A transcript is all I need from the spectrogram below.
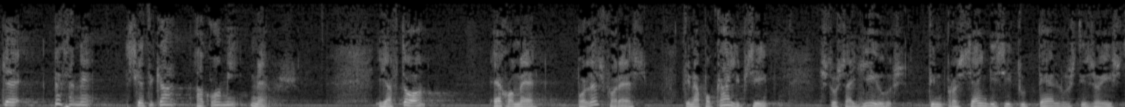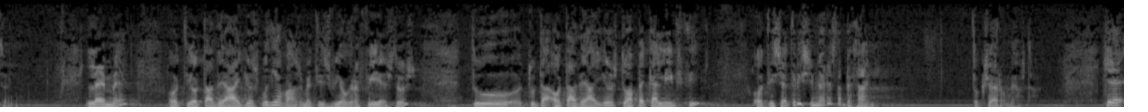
και πέθανε σχετικά ακόμη νέος. Γι' αυτό έχουμε πολλές φορές την αποκάλυψη στους Αγίους την προσέγγιση του τέλους της ζωής των λέμε ότι ο τάδε Άγιος που διαβάζουμε τις βιογραφίες τους του, του, ο τάδε Άγιος του απεκαλύφθη ότι σε τρεις ημέρες θα πεθάνει. Το ξέρουμε αυτό. Και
